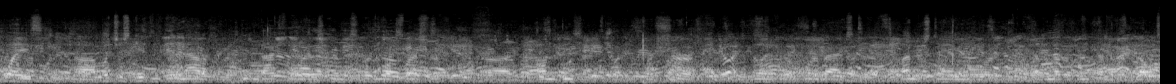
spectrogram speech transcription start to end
plays, uh, but just getting in and out of things, getting back to the line of scrimmage, putting more pressure uh, on the defense. But for sure, the ability for the quarterbacks to understand more, have another week under their belt,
